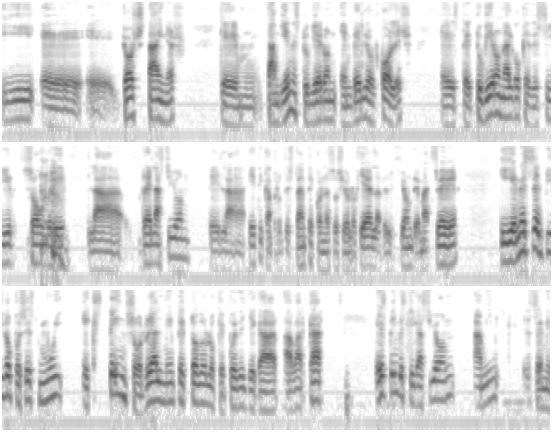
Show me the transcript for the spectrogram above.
y eh, eh, George Steiner, que mm, también estuvieron en Balliol College, este, tuvieron algo que decir sobre la relación de la ética protestante con la sociología de la religión de Max Weber. Y en ese sentido, pues es muy extenso realmente todo lo que puede llegar a abarcar. Esta investigación a mí se me,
